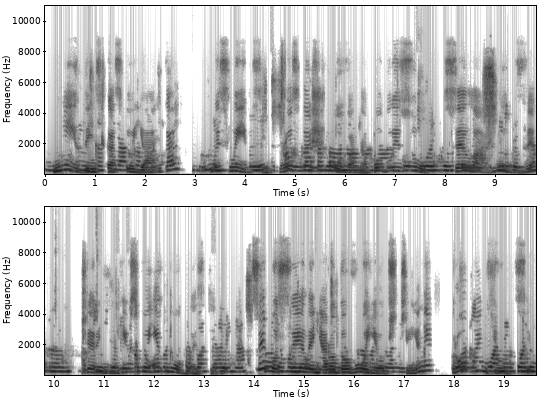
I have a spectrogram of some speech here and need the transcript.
Мізинська стоянка мисливців розташована поблизу села Мізин Чернігівської області. Це поселення родової общини мамонтів.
